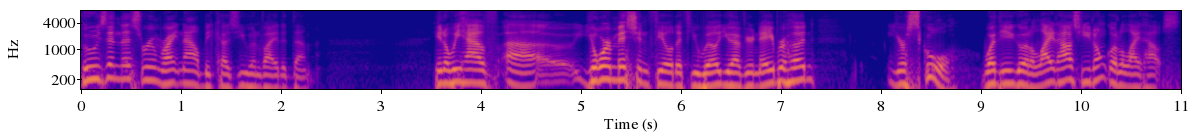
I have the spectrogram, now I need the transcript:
Who's in this room right now because you invited them? You know, we have uh, your mission field, if you will. You have your neighborhood, your school. Whether you go to Lighthouse, you don't go to Lighthouse.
